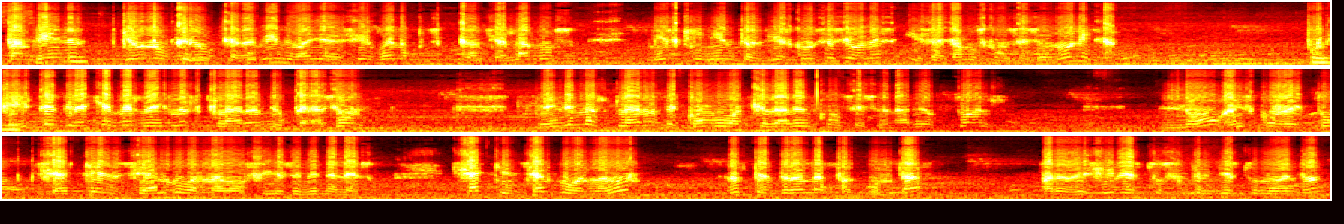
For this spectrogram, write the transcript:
También yo no creo que David vaya a decir, bueno, pues cancelamos 1.510 concesiones y sacamos concesión única. Porque ahí tendría que haber reglas claras de operación. Reglas claras de cómo va a quedar el concesionario actual. No es correcto, sea quien sea el gobernador, fíjese bien en eso, sea quien sea el gobernador, no tendrá la facultad para decir estos entran y estos no entran,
